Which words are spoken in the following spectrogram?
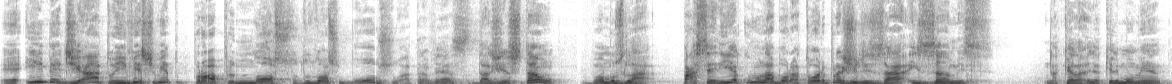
é, imediato e investimento próprio nosso, do nosso bolso, através da gestão. Vamos lá, parceria com o laboratório para agilizar exames naquela, naquele momento.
